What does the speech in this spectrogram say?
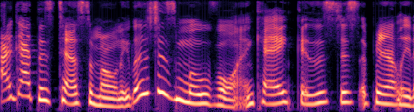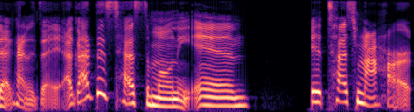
I got this testimony. Let's just move on, okay? Because it's just apparently that kind of day. I got this testimony and it touched my heart.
